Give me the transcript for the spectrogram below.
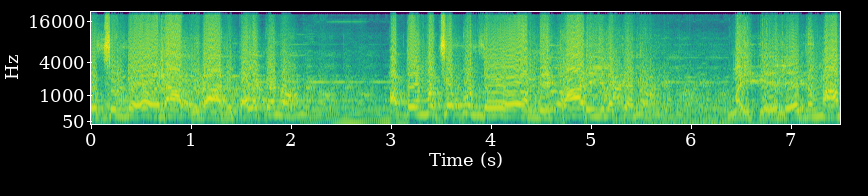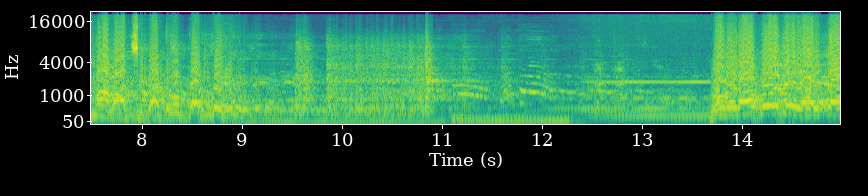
వచ్చుండో రాకుడాది తలకను. అద్దేమో చెప్పుండో అంది కారీలకను. మైకే లేదు మామ వాచి కట్టం తల్లి. ఓవరాబోదే అయితా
